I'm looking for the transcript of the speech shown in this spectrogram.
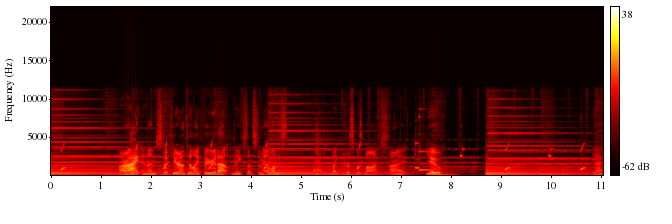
Alright, and I'm stuck here until I figure it out. Makes sense to me. I want this, like, Christmas box. Alright, you. Yeah,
